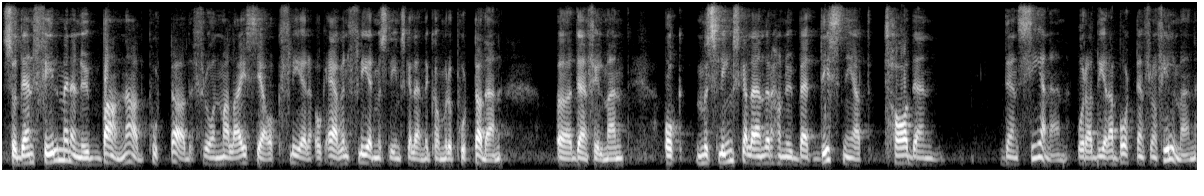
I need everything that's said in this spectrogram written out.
Så den filmen är nu bannad, portad från Malaysia och fler och även fler muslimska länder kommer att porta den, Eh, den filmen. Och muslimska länder har nu bett Disney att ta den, den scenen och radera bort den från filmen.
